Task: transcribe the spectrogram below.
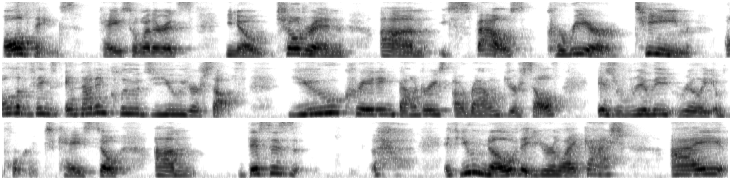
all things. Okay, so whether it's, you know, children, um, spouse, career, team, all of the things, and that includes you yourself. You creating boundaries around yourself is really really important okay? So um this is if you know that you're like gosh i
